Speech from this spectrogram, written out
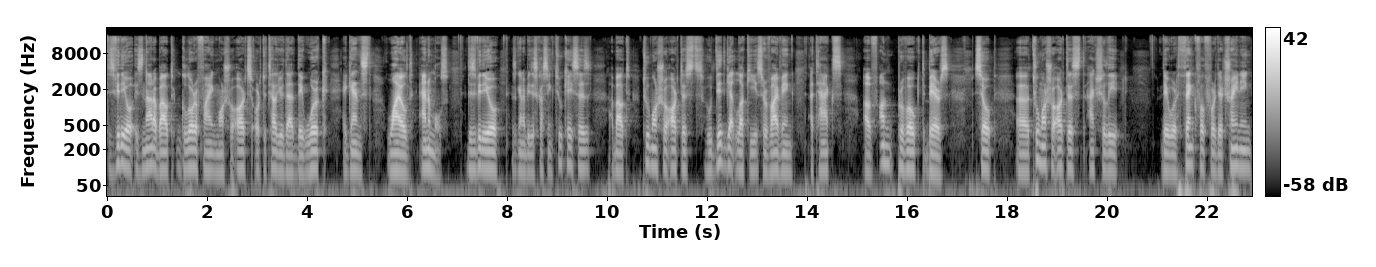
this video is not about glorifying martial arts or to tell you that they work against wild animals. This video is going to be discussing two cases about two martial artists who did get lucky surviving attacks of unprovoked bears so uh, two martial artists actually they were thankful for their training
